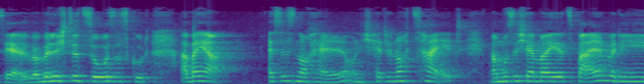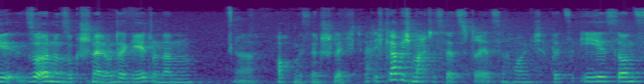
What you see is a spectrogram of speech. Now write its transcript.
Sehr überbelichtet, so ist es gut. Aber ja, es ist noch hell und ich hätte noch Zeit. Man muss sich ja immer jetzt beeilen, weil die Sonne so schnell untergeht und dann, ja, auch ein bisschen schlecht. Ich glaube, ich mache das jetzt, jetzt den Heulen. Ich habe jetzt eh sonst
